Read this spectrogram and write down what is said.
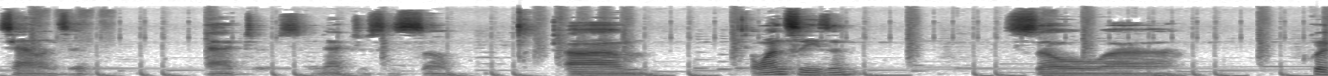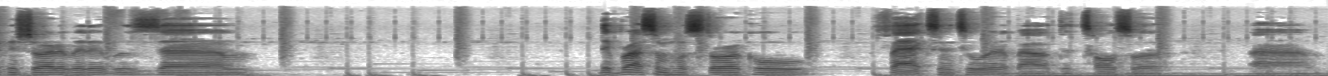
talented actors and actresses. So, um, one season. So, uh, quick and short of it, it was um, they brought some historical facts into it about the Tulsa um,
